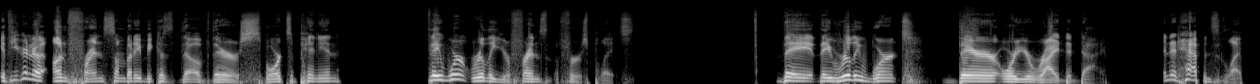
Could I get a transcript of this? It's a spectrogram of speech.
if you're going to unfriend somebody because of their sports opinion, they weren't really your friends in the first place. They they really weren't there or your ride to die. And it happens in life.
